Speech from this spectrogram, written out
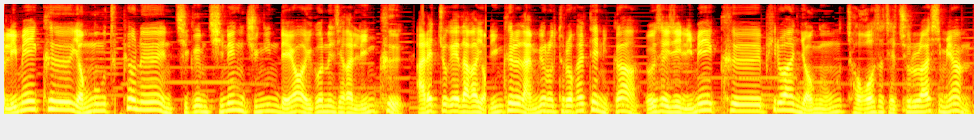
리메이크 영웅 투표는 지금 진행 중인데요. 이거는 제가 링크 아래쪽에다가 링크를 남겨놓도록 할 테니까 여기서 이제 리메이크 필요한 영웅 적어서 제출을 하시면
